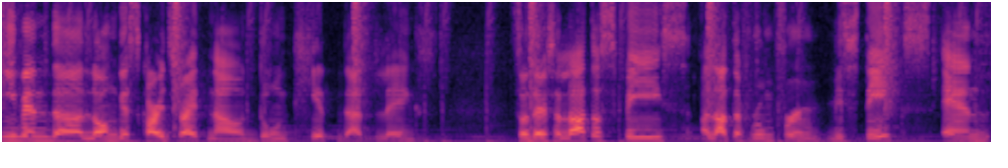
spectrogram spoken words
Even the longest cards right now don't hit that length. So there's a lot of space, a lot of room for mistakes, and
